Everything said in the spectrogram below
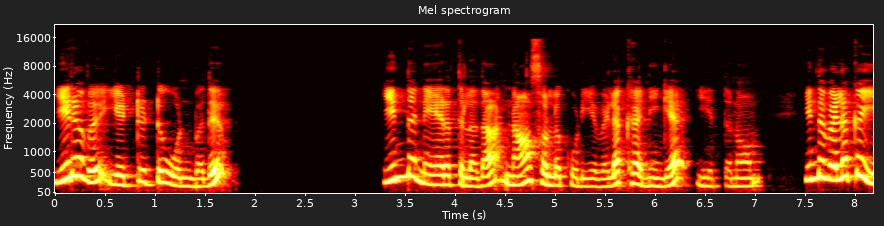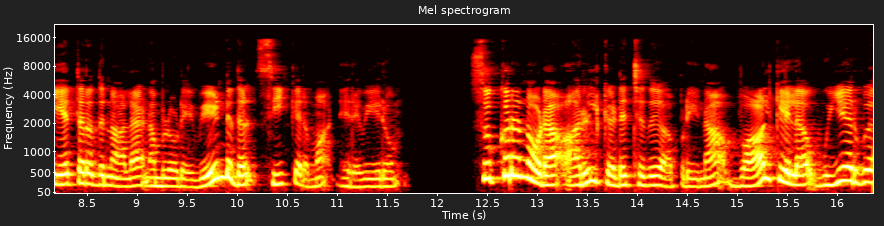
இரவு எட்டு டு ஒன்பது. இந்த நேரத்தில் தான் நான் சொல்லக்கூடிய விளக்கை நீங்கள் ஏற்றணும் இந்த விளக்கை ஏற்றுறதுனால நம்மளுடைய வேண்டுதல் சீக்கிரமாக நிறைவேறும். சுக்கரனோட அருள் கிடைச்சது அப்படின்னா வாழ்க்கையில் உயர்வு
